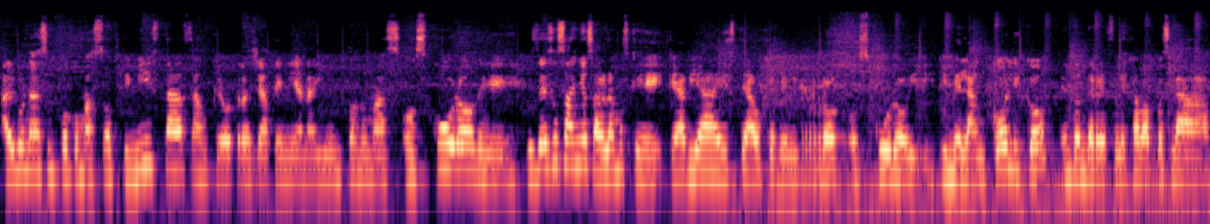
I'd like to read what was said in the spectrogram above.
algunas un poco más optimistas, aunque otras ya tenían ahí un tono más oscuro de, pues de esos años hablamos que, que, había este auge del rock oscuro y, y melancólico, en donde reflejaba pues la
